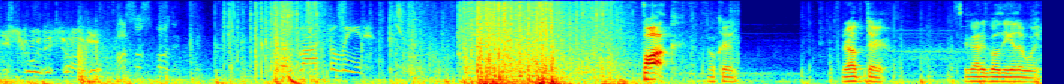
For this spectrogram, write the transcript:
Destroy the target. Hostile spotted. Lost the lead. Fuck! Okay. You're up there. So I gotta go the other way.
